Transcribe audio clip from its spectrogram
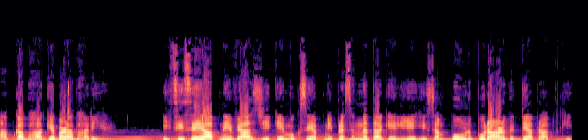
आपका भाग्य बड़ा भारी है। इसी से आपने व्यास जी के मुख से अपनी प्रसन्नता के लिए ही संपूर्ण पुराण विद्या प्राप्त की।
